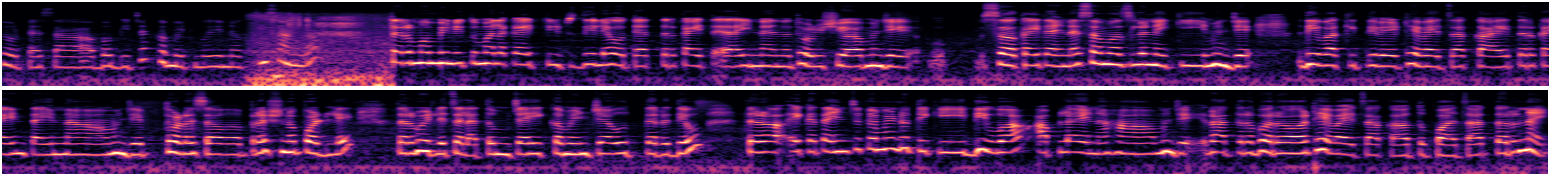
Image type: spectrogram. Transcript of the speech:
छोटासा बगीचा कमेंटमध्ये नक्की सांगा. तर मम्मीने तुम्हाला काही टिप्स दिल्या होत्या तर काही ताईंना थोडीशी म्हणजे स काही ताईंना समजलं नाही की म्हणजे दिवा किती वेळ ठेवायचा काय? तर काही ताईंना म्हणजे थोडासा प्रश्न पडले. तर म्हटले चला तुमच्याही कमेंटच्या उत्तर देऊ. तर एका ताईंची कमेंट होती की दिवा आपला आहे ना हा म्हणजे रात्रभर ठेवायचा का तुपाचा? तर नाही.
